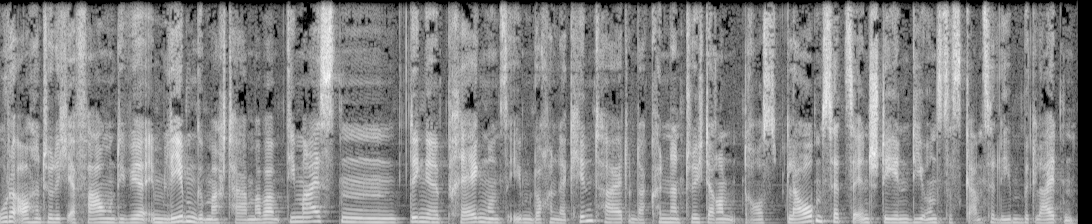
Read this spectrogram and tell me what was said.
oder auch natürlich Erfahrungen, die wir im Leben gemacht haben. Aber die meisten Dinge prägen uns eben doch in der Kindheit und da können natürlich daraus Glaubenssätze entstehen, die uns das ganze Leben begleiten.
